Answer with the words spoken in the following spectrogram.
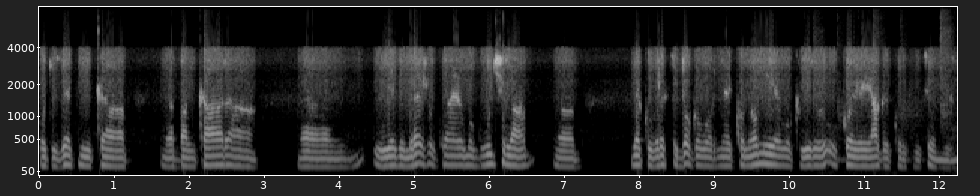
poduzetnika, bankara, jednu mrežu koja je omogućila neku vrstu dogovorne ekonomije u okviru u kojoj je Agrokor funkcionira.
